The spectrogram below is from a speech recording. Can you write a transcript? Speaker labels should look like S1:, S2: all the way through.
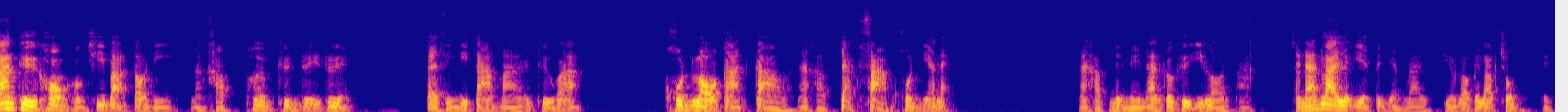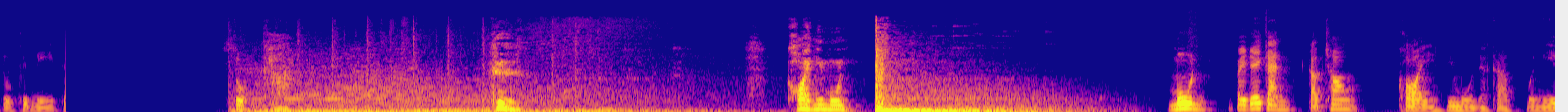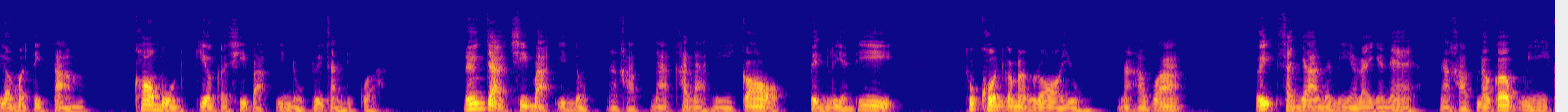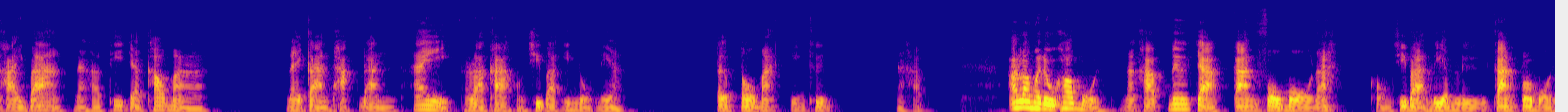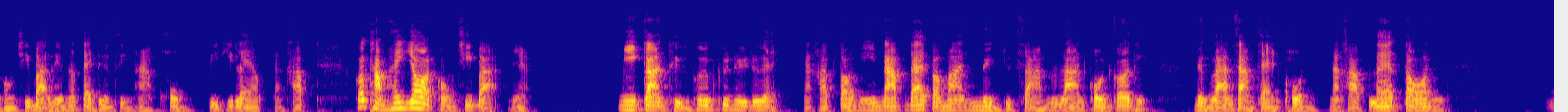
S1: การถือครองของชีบะตอนนี้นะครับ เพิ่มขึ้นเรื่อยๆ แต่สิ่งที่ตามมาก็คือว่า คนรอการกล่าวนะครับ จากสามคนนี้แหละนะครับหนึ่งในนั้นก็คืออีลอนมาร์กฉะนั้นรายละเอียดเป็นอย่างไร เดี๋ยวเราไปรับชมในตัวคลิปนี้
S2: ส่วนข้าคือ คอยนิมุน
S1: มูลไปด้วยกันกับช่อง คอยนิมูลนะครับ วันนี้เรามาติดตามข้อมูลเกี่ยวกับชิบะอินุด้วยกันดีกว่า เนื่องจากชิบะอินุนะครับณขณะนี้ก็เป็นเหรียญที่ทุกคนกำลังรออยู่นะครับว่าเอ้ยสัญญาณมันมีอะไรกันแน่นะครับ แล้วก็มีใครบ้างนะครับที่จะเข้ามาในการผลักดันให้ราคาของชิบะอินุเนี่ยเติบโตมากยิ่งขึ้นนะครับ เอาเรามาดูข้อมูลนะครับ เนื่องจากการโฟโมนะของชิบะเรียม หรือการโปรโมทของชิบะเรียมตั้งแต่เดือนสิงหาคมปีที่แล้วนะครับ ก็ทำให้ยอดของชิบะเนี่ยมีการถือเพิ่มขึ้นเรื่อยๆนะครับ ตอนนี้นับได้ประมาณ 1.3 ล้านคนก็ถึง1ล้าน3แสนคนนะครับ และตอน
